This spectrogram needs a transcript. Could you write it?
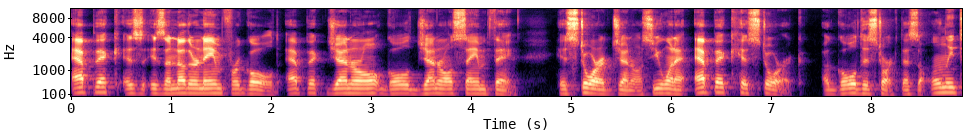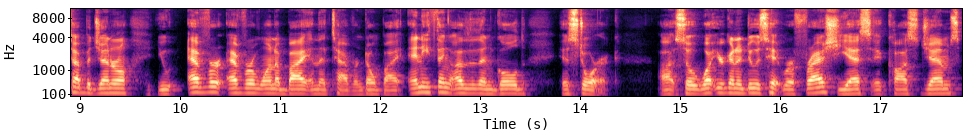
Epic is, is another name for gold. Epic general, gold general, same thing. Historic general. So you want an epic historic, a gold historic. That's the only type of general you ever, ever want to buy in the tavern. Don't buy anything other than gold historic. Uh, so what you're going to do is hit refresh. Yes, it costs gems.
